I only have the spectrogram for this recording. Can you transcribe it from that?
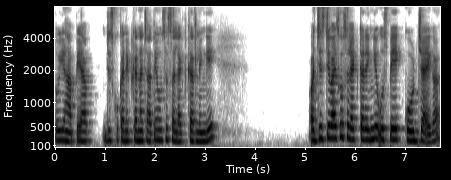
तो यहाँ पे आप जिसको कनेक्ट करना चाहते हैं, उसे सेलेक्ट कर लेंगे। और जिस डिवाइस को सिलेक्ट करेंगे, उस पर एक कोड जाएगा।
